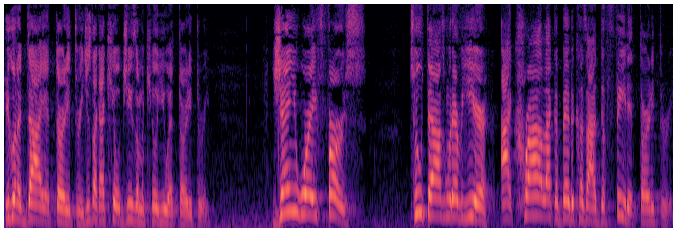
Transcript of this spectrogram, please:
You're going to die at 33. Just like I killed Jesus, I'm going to kill you at 33. January 1st, 2000, whatever year, I cried like a baby because I defeated 33.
